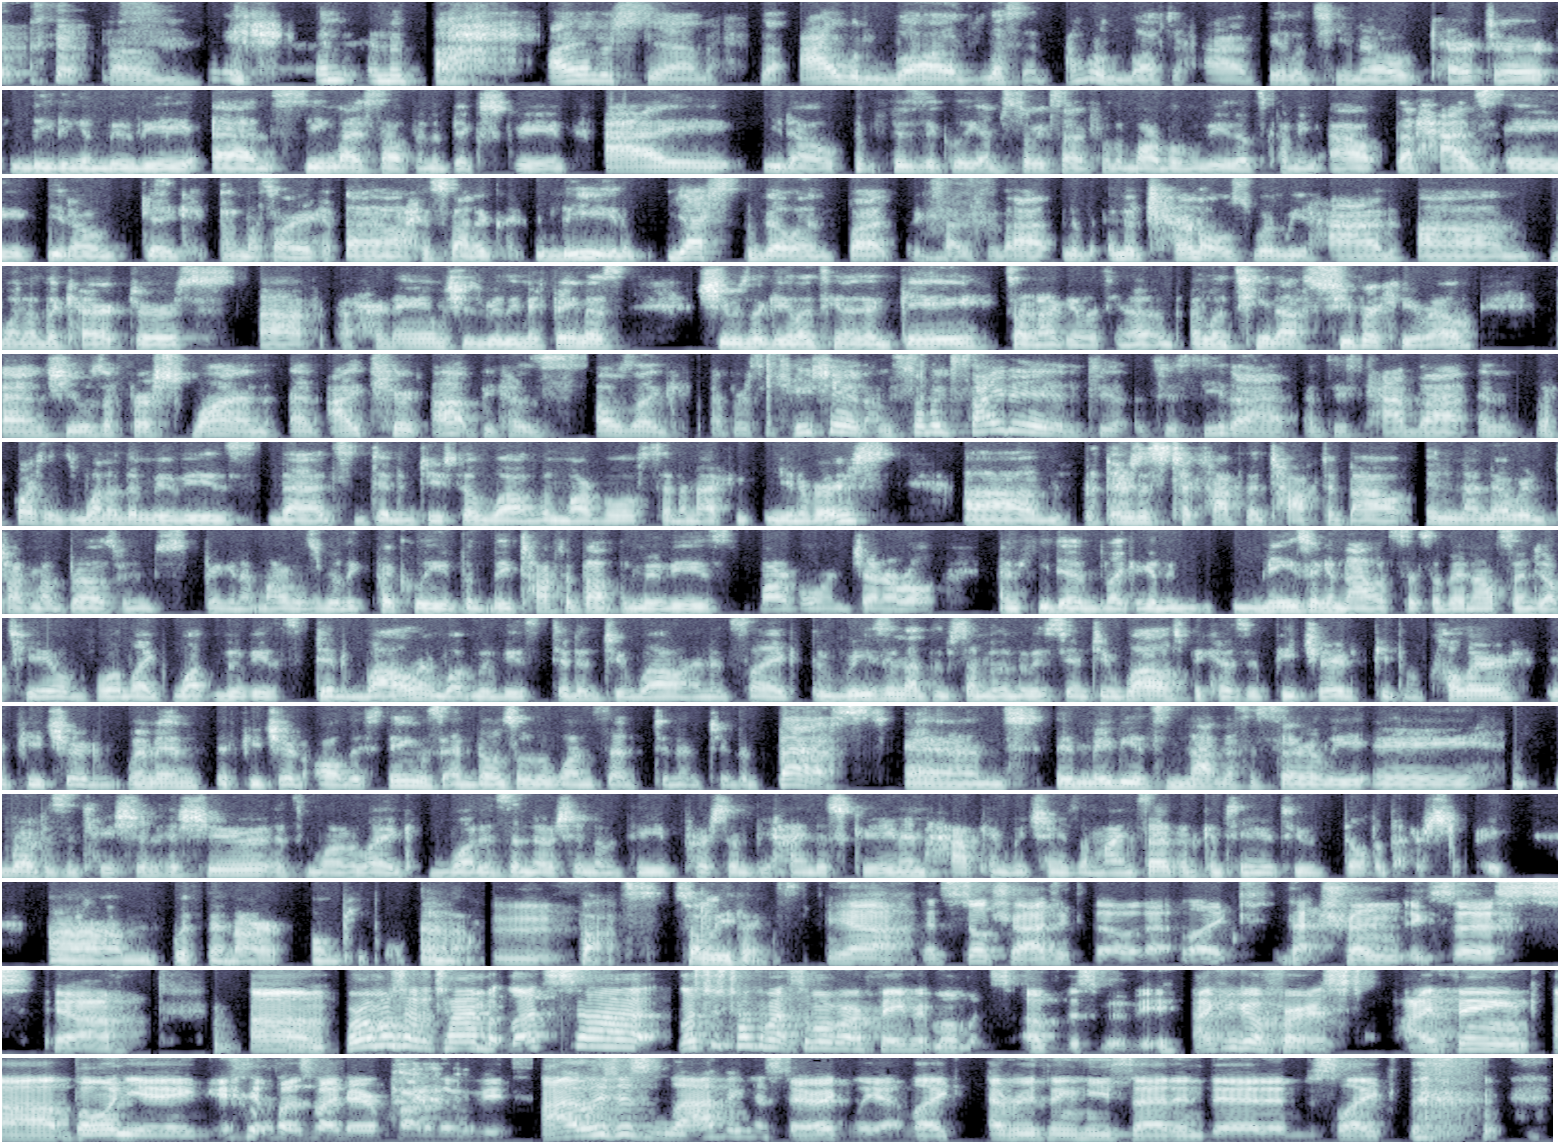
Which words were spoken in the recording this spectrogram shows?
um, and and the, uh, I understand that I would love. Listen, I would love to have a Latino character leading a movie and seeing myself in the big screen. I, you know, physically, I'm so excited for the Marvel movie that's coming out that has a, you know, gay. I'm sorry, uh, Hispanic lead. Yes, the villain, but excited for that. In, in Eternals, when we had um one of the characters, uh, her name, she's really famous. She was a gay Latina, a gay, sorry, not gay Latina, a Latina superhero. And she was the first one. And I teared up because I was like, representation. I'm so excited to, to see that and to have that. And of course, it's one of the movies that didn't do so well in the Marvel Cinematic Universe. Um, but there's this TikTok that talked about, and I know we're talking about bros, we're just bringing up Marvels really quickly, but they talked about the movies, Marvel in general, and he did like an amazing analysis of it. And I'll send it out to you for like what movies did well and what movies didn't do well. And it's like the reason that some of the movies didn't do well is because it featured people of color, it featured women, it featured all these things, and those are the ones that didn't do the best. And it, maybe it's not necessarily a representation issue. It's more like what is the notion of the person behind the screen and how can we change the mindset and continue to build a better story um, within our own people. I don't know. Mm. Thoughts. So many things. Yeah. It's still tragic though that like that trend exists. Yeah. Um, we're almost out of time, but let's uh let's just talk about some of our favorite moments of this movie. I can go first. I think uh Bowen Yang was my favorite part of the movie. I was just laughing hysterically at like everything he said and did and just like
